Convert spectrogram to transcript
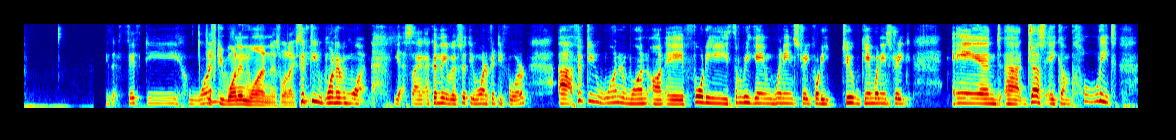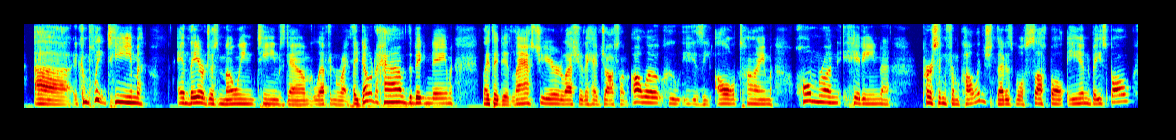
is it 51 51 and 1 is what i see 51 and 1 yes I, I couldn't think if it was 51 or 54 uh, 51 and 1 on a 43 game winning streak, 42 game winning streak, and uh, just a complete, uh, complete team. And they are just mowing teams down left and right. They don't have the big name like they did last year. Last year they had Jocelyn Alo, who is the all time home run hitting person from college. That is both softball and baseball.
